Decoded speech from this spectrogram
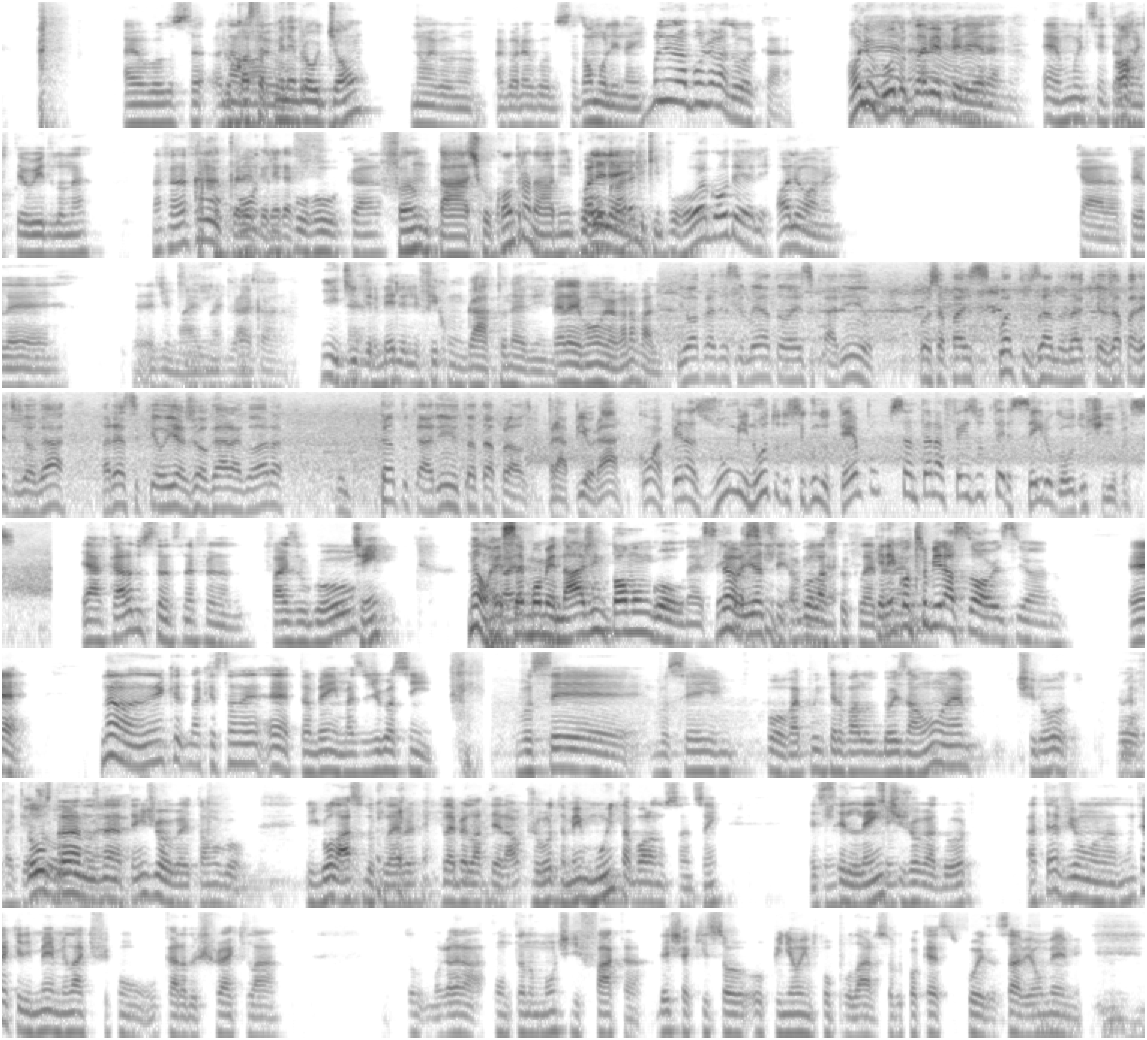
Aí o gol do Santos. O Não, Costa não é me lembrou o John. Não é gol, não. Agora é o gol do Santos. Olha o Molina aí. Molina é bom jogador, cara. Olha o gol do É, Kleber né, Pereira. É muito centroavante teu ídolo, né? Na verdade foi o o Kleber contra, Pereira é empurrou o cara. Fantástico, contra nada. Empurrou Olha o ele cara, aí. ele que empurrou é gol dele. Olha o homem. Cara, Pelé é Que demais, né, lindo, né, cara? cara? E de vermelho ele fica um gato, né, Vini? Pera aí, vamos ver, agora vale. E o agradecimento a esse carinho. Poxa, faz quantos anos né, que eu já parei de jogar? Parece que eu ia jogar agora com tanto carinho e tanto aplauso. Para piorar, com apenas um minuto do segundo tempo, Santana fez o terceiro gol do Chivas. É a cara do Santos, né, Fernando? Faz o gol. Sim. Não, Vai- recebe uma homenagem, toma um gol, né? Sempre Não, e assim assim, o também, golaço né? do Kleber, Que nem né? contra o Mirassol esse ano. É. Não, na questão é, é também, mas eu digo assim, você você, pô, vai pro intervalo 2 a 1, né? Tirou Pô, vai ter dos jogo, danos, é. né? Tem jogo, aí toma o gol. E golaço do Kleber, Kleber lateral, que jogou também muita bola no Santos, hein? Excelente sim. jogador. Até vi um, não tem aquele meme lá que fica um- o cara do Shrek lá, uma galera apontando um monte de faca. Deixa aqui sua opinião impopular sobre qualquer coisa, sabe? É um meme.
